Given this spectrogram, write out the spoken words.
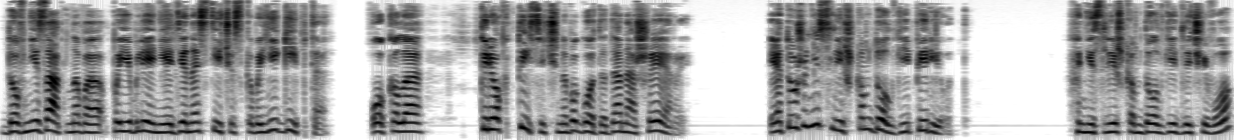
до внезапного появления династического Египта около трехтысячного года до нашей эры, это уже не слишком долгий период. Не слишком долгий для чего?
